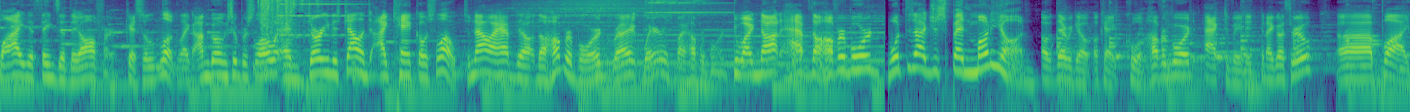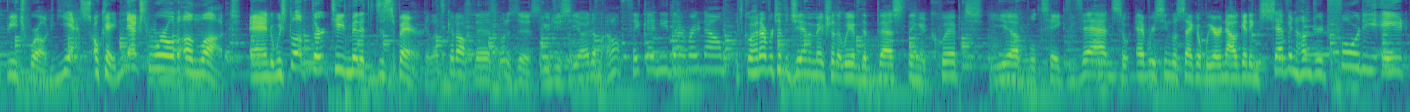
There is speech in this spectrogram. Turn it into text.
buy the things that they offer. Okay, so look, like, I'm going super slow, and during this challenge, I can't go slow. So now I have the, the hoverboard, right? Where is my hoverboard? Do I not have the hoverboard? What did I just spend money on? Oh, there we go. Okay, cool. Hoverboard activated. Can I go through? Uh, buy. Beach World. Yes. Okay, next world unlocked. And we still have 13 minutes to spare. Okay, let's get off this. What is this? UGC item? I don't think I need that right now. Let's go head over to the gym and make sure that we have the best thing equipped. Yep, we'll take that. So every single second, we are now getting 748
